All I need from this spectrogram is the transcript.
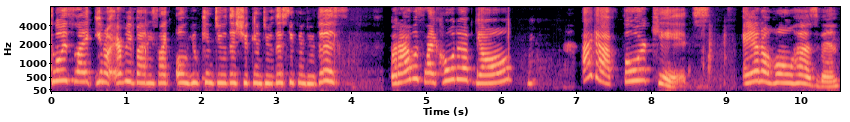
so it's like, you know, everybody's like, oh, you can do this, you can do this, you can do this. But I was like, hold up, y'all. I got four kids and a whole husband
